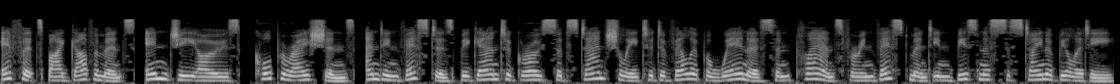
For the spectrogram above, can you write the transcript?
efforts by governments, NGOs, corporations, and investors began to grow substantially to develop awareness and plans for investment in business sustainability.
